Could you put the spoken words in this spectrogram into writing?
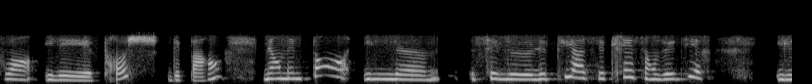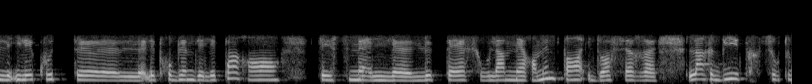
fois, il est proche des parents, mais en même temps, il, euh, c'est le, le puits à secret, si on veut dire il, écoute euh, les problèmes des parents, il se mêle le père ou la mère en même temps, il doit faire euh, l'arbitre, surtout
